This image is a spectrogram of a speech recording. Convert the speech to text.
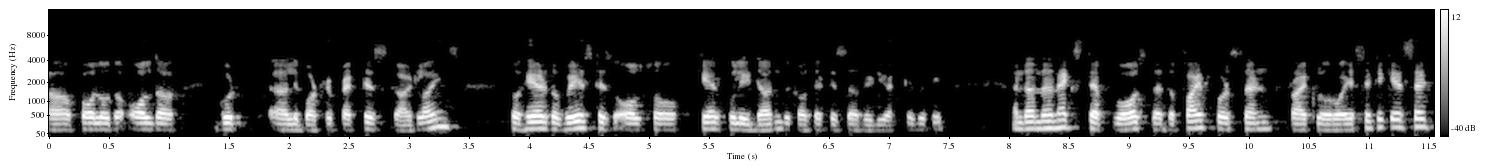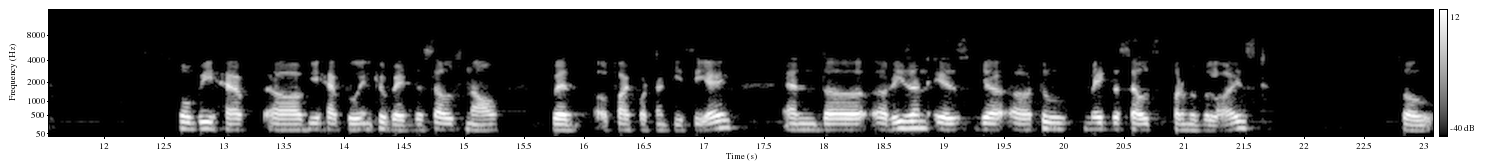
uh, follow the, all the good uh, laboratory practice guidelines. So here the waste is also carefully done because it is a radioactivity. And then the next step was that the 5% trichloroacetic acid. So we have uh, we have to incubate the cells now with 5% TCA. And the uh, reason is uh, to make the cells permeabilized. So,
